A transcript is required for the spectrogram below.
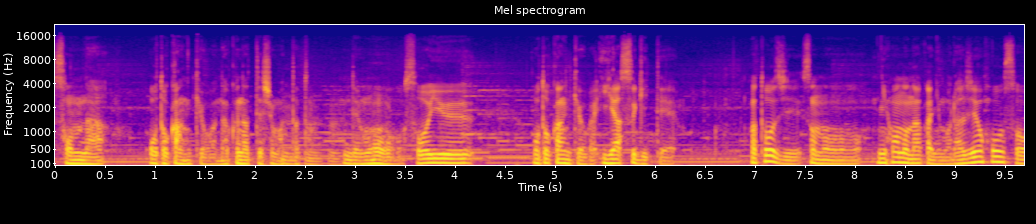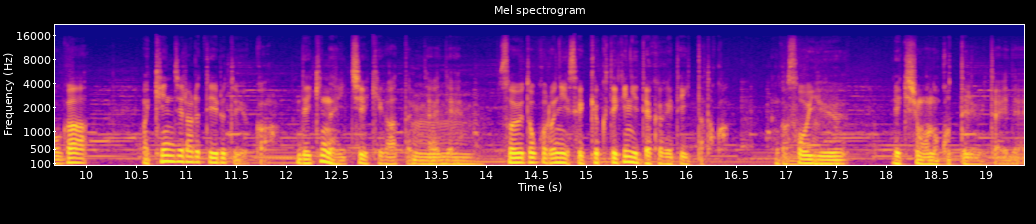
そんな音環境はなくなってしまったと。でもうそういう音環境が嫌すぎて、まあ、当時その日本の中にもラジオ放送がまあ禁じられているというかできない地域があったみたいで、そういうところに積極的に出かけていったとかなんかそういう歴史も残ってるみたいで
